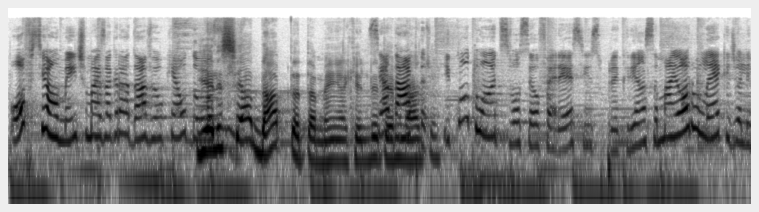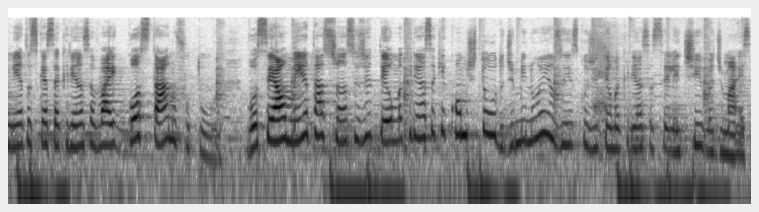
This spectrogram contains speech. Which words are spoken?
oficialmente mais agradável, que é o doce. E ele se adapta também àquele se determinado... adapta. E quanto antes você oferece isso para a criança, maior o leque de alimentos que essa criança vai gostar no futuro. Você aumenta as chances de ter uma criança que come de tudo, diminui os riscos de ter uma criança seletiva demais.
